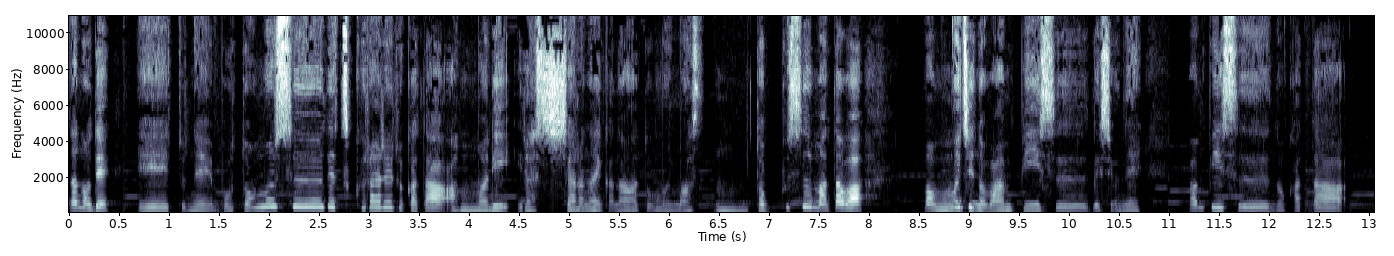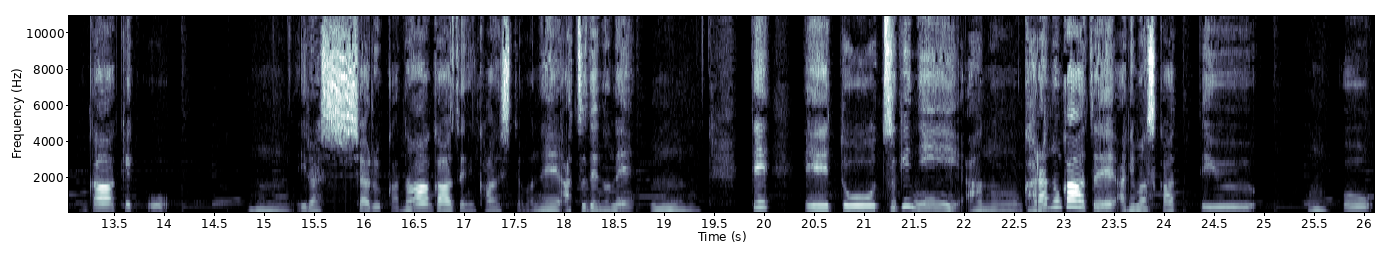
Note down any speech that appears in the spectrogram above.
なので、えっ、ー、とね、ボトムスで作られる方あんまりいらっしゃらないかなと思います。うん、トップスまたは、まあ、無地のワンピースですよね。ワンピースの方が結構、うん、いらっしゃるかな、ガーゼに関してはね、厚手のね。うん。で、えっ、ー、と、次に、あの、柄のガーゼありますかっていう、うん、こ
